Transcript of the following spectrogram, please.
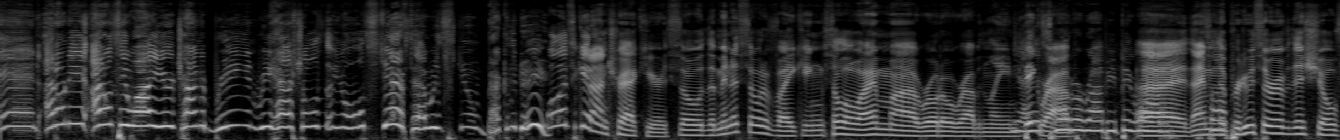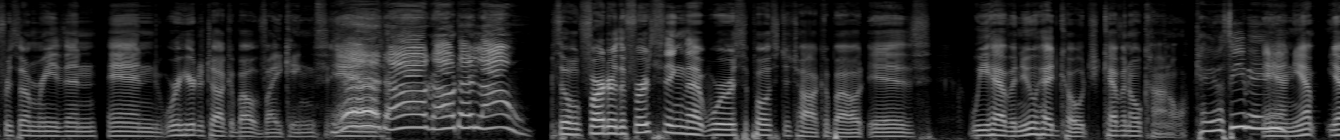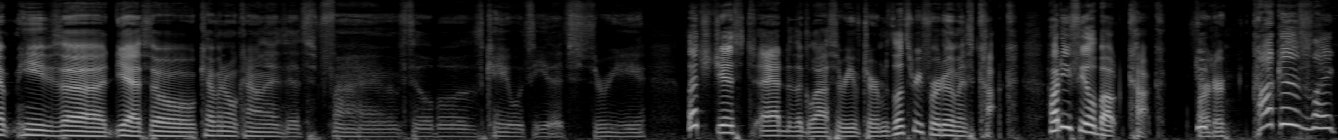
And I don't need, I don't see why you're trying to bring and rehash old, you know, old stuff that was, you know, back in the day. Well, let's get on track here. So the Minnesota Vikings. Hello, I'm uh, Roto Robin Lane. yeah, Big Rob. Roto Robbie, Big Rob. Uh, I'm the producer of this show for some reason, and we're here to talk about Vikings. yeah, dog, all day long. So, Farter, the first thing that we're supposed to talk about is we have a new head coach, Kevin O'Connell. KOC, baby. And yep, yep, he's uh yeah, so Kevin O'Connell that's five syllables, KOC that's three. Let's just add to the glossary of terms. Let's refer to him as cock. How do you feel about cock, Dude. Farter? Cock is like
